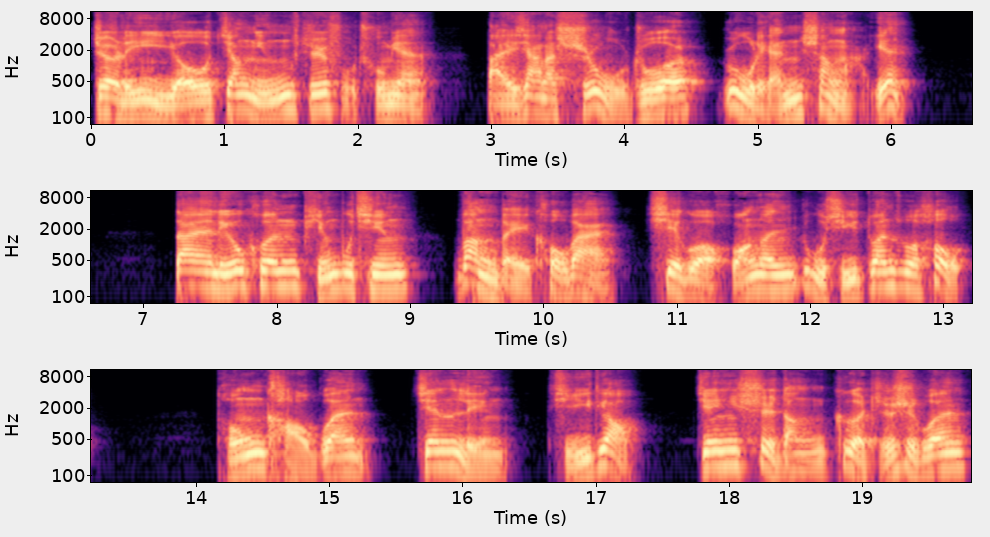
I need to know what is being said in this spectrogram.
这里已由江宁知府出面摆下了十五桌入帘上马宴。待刘坤、平不清望北叩拜，谢过皇恩，入席端坐后，同考官、监领、提调、监事等各执事官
